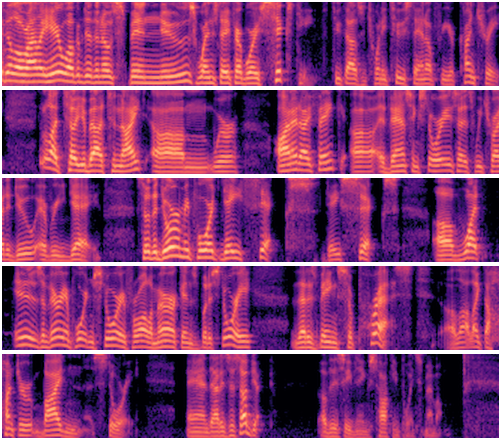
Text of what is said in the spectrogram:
Hey, Bill O'Reilly here. Welcome to the No Spin News, Wednesday, February 16th, 2022. Stand up for your country. Got a lot to tell you about tonight. Um, we're on it, I think, uh, advancing stories as we try to do every day. So, the Durham Report, day six, day six of what is a very important story for all Americans, but a story that is being suppressed, a lot like the Hunter Biden story. And that is the subject of this evening's Talking Points memo.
